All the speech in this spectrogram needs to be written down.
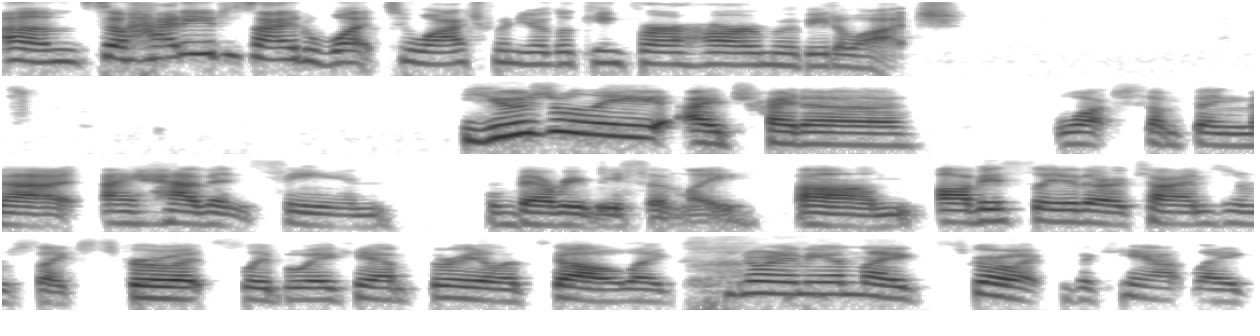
Um, so how do you decide what to watch when you're looking for a horror movie to watch? Usually, I try to watch something that I haven't seen very recently. Um, obviously, there are times when I'm just like, screw it, Sleepaway Camp 3, let's go. Like, you know what I mean? Like, screw it, because I can't, like,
